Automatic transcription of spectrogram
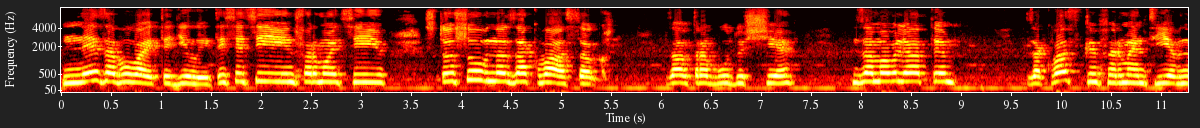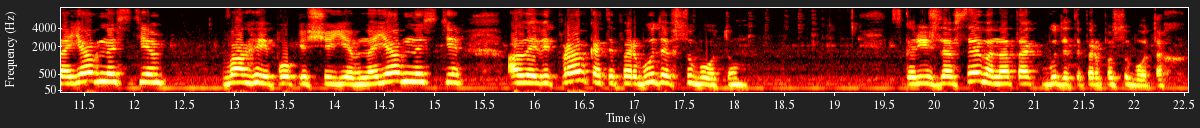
Не забувайте ділитися цією інформацією. Стосовно заквасок, завтра буду ще замовляти. Закваски, фермент є в наявності, ваги поки що є в наявності, але відправка тепер буде в суботу. Скоріш за все, вона так буде тепер по суботах.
